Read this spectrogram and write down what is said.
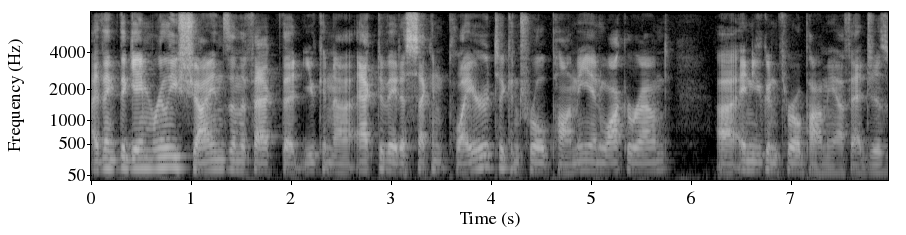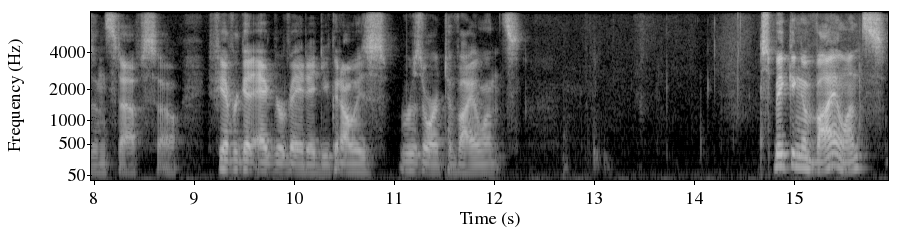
I think the game really shines in the fact that you can uh, activate a second player to control Pommy and walk around. uh, and you can throw Pommy off edges and stuff. So if you ever get aggravated, you can always resort to violence. Speaking of violence,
